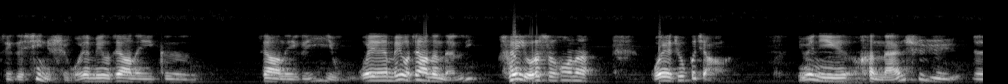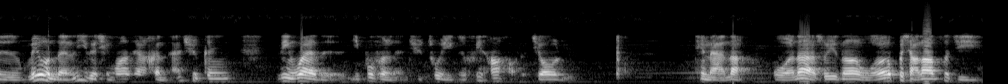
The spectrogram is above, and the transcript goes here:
这个兴趣，我也没有这样的一个这样的一个义务，我也没有这样的能力，所以有的时候呢，我也就不讲了，因为你很难去呃没有能力的情况下，很难去跟另外的一部分人去做一个非常好的交流，挺难的。我呢，所以呢，我不想让自己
